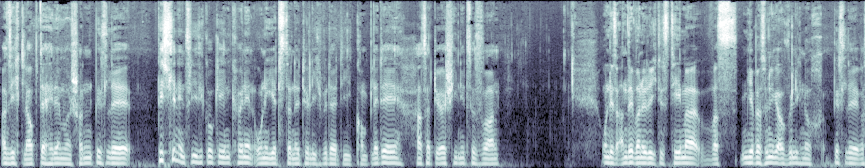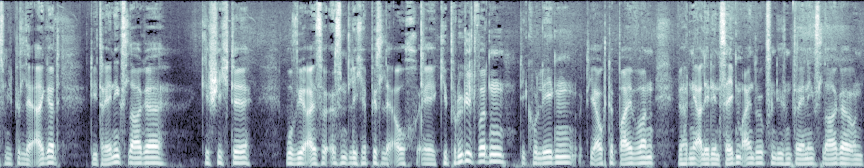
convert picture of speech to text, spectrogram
Also ich glaube, da hätte man schon ein bisschen, bisschen ins Risiko gehen können, ohne jetzt dann natürlich wieder die komplette Hasardeure-Schiene zu fahren. Und das andere war natürlich das Thema, was mir persönlich auch wirklich noch ein bisschen, was mich ein bisschen ärgert, die Trainingslager-Geschichte, wo wir also öffentlich ein bisschen auch äh, geprügelt wurden, die Kollegen, die auch dabei waren. Wir hatten ja alle denselben Eindruck von diesem Trainingslager und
